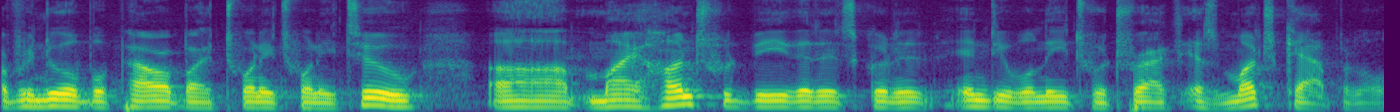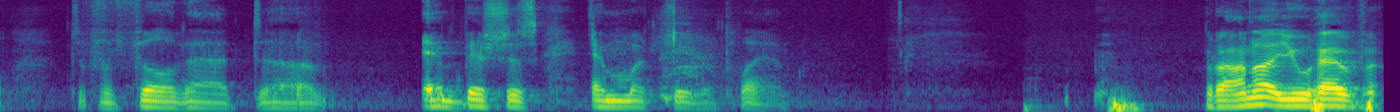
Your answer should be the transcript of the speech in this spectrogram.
of renewable power by 2022, uh, my hunch would be that it's going to, India will need to attract as much capital to fulfill that uh, ambitious and much needed plan. Rana, you have,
